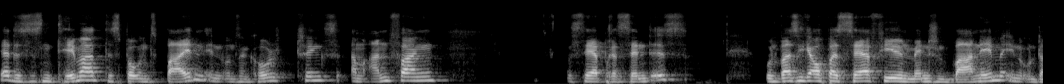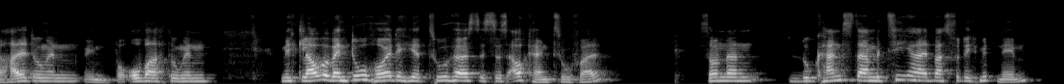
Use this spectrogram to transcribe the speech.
Ja, das ist ein Thema, das bei uns beiden in unseren Coachings am Anfang sehr präsent ist und was ich auch bei sehr vielen Menschen wahrnehme in Unterhaltungen, in Beobachtungen. Und ich glaube, wenn du heute hier zuhörst, ist das auch kein Zufall, sondern du kannst da mit Sicherheit was für dich mitnehmen.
